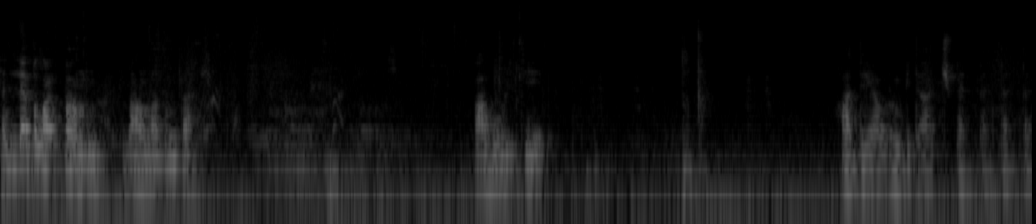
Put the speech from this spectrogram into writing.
Ben LeBlanc ban banladım da. Abi ulti. Hadi yavrum bir daha aç. Pet pet pet pet.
